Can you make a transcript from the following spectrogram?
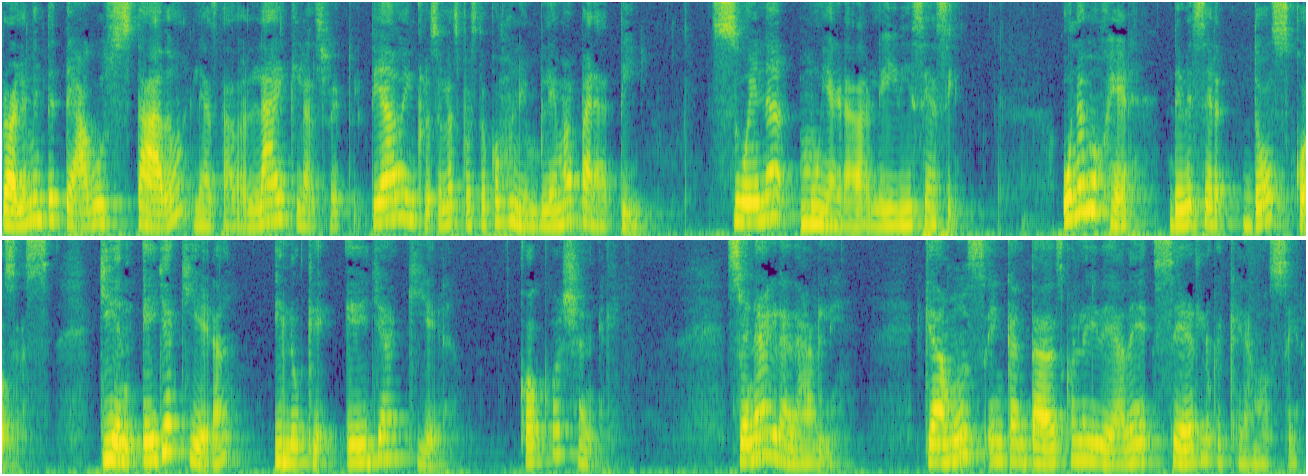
probablemente te ha gustado, le has dado like, la has retuiteado, incluso la has puesto como un emblema para ti. Suena muy agradable y dice así, una mujer debe ser dos cosas, quien ella quiera y lo que ella quiera. Coco Chanel. Suena agradable. Quedamos encantadas con la idea de ser lo que queramos ser.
